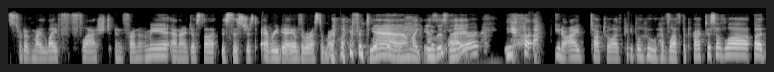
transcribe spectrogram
sort of my life flashed in front of me. And I just thought, is this just every day of the rest of my life? yeah. I'm like, is this it? Yeah you know, I talk to a lot of people who have left the practice of law, but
